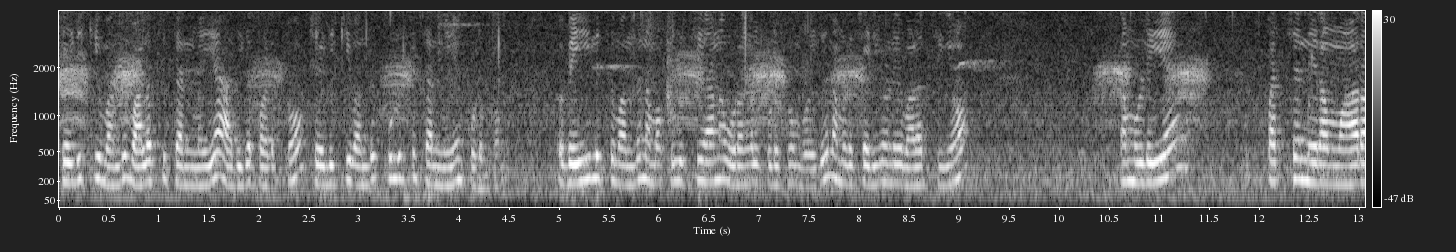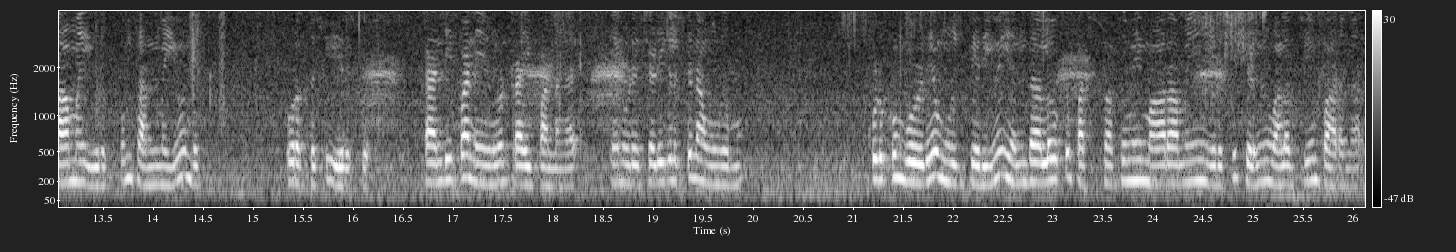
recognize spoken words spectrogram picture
செடிக்கு வந்து வளர்ச்சி தன்மையை அதிகப்படுத்தும் செடிக்கு வந்து குளிர்ச்சி தன்மையும் கொடுக்கும். இப்போ வெயிலுக்கு வந்து நம்ம குளிர்ச்சியான உரங்கள் கொடுக்கும்போது நம்மளோட செடியினுடைய வளர்ச்சியும் நம்மளுடைய பச்சை நிறம் மாறாமல் இருக்கும் தன்மையும் இந்த உரத்துக்கு இருக்குது கண்டிப்பாக நீங்களும் ட்ரை பண்ணுங்கள் என்னுடைய செடிகளுக்கு நான் உங்கள் கொடுக்கும்பொழுதே உங்களுக்கு தெரியும் எந்த அளவுக்கு பச் பசுமை மாறாமையும் இருக்குது செடியின் வளர்ச்சியும் பாருங்கள்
